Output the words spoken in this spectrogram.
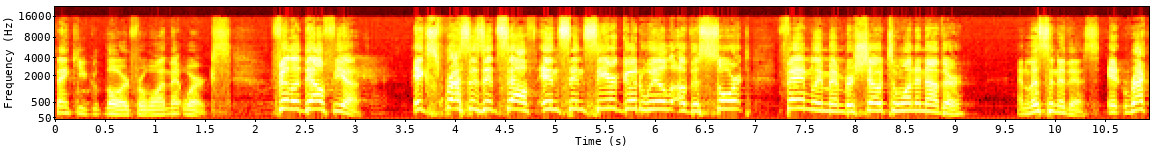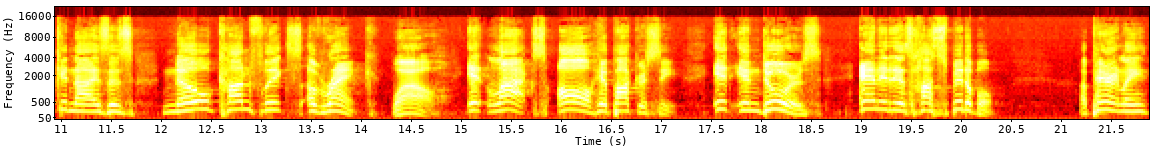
Thank you, Lord, for one that works. Philadelphia expresses itself in sincere goodwill of the sort family members show to one another. And listen to this it recognizes no conflicts of rank, Wow. It lacks all hypocrisy, it endures, and it is hospitable. Apparently,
